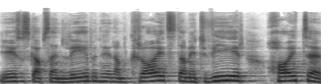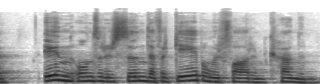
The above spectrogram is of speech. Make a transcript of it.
Jesus gab sein Leben hin am Kreuz, damit wir heute in unserer Sünde Vergebung erfahren können.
